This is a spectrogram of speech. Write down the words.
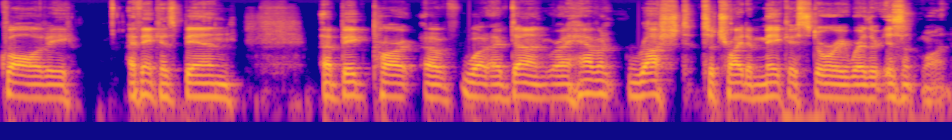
quality, I think, has been a big part of what I've done, where I haven't rushed to try to make a story where there isn't one.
